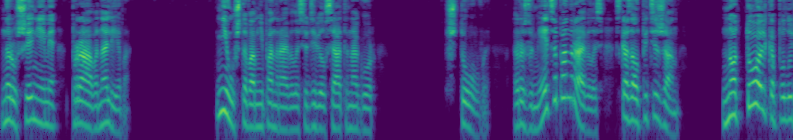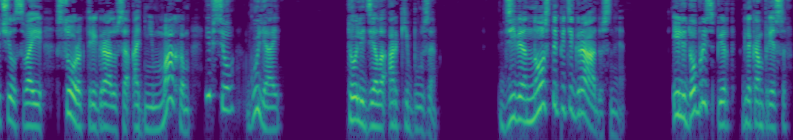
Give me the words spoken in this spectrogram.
нарушениями право налево. «Неужто вам не понравилось?» — удивился Атанагор. Что вы, разумеется, понравилось, сказал Пятижан. Но только получил свои 43 градуса одним махом, и все, гуляй. То ли дело аркибуза. 95-градусная. Или добрый спирт для компрессов.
